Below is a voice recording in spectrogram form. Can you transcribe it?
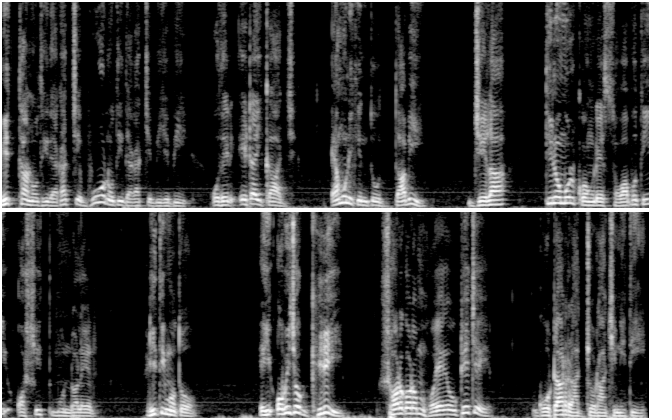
মিথ্যা নথি দেখাচ্ছে, ভুয়ো নথি দেখাচ্ছে বিজেপি। ওদের এটাই কাজ। এমনই কিন্তু দাবি জেলা তৃণমূল কংগ্রেস সভাপতি অসিত মণ্ডলের। রীতিমতো এই অভিযোগ ঘিরেই সরগরম হয়ে উঠেছে গোটার রাজ্য রাজনীতি।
